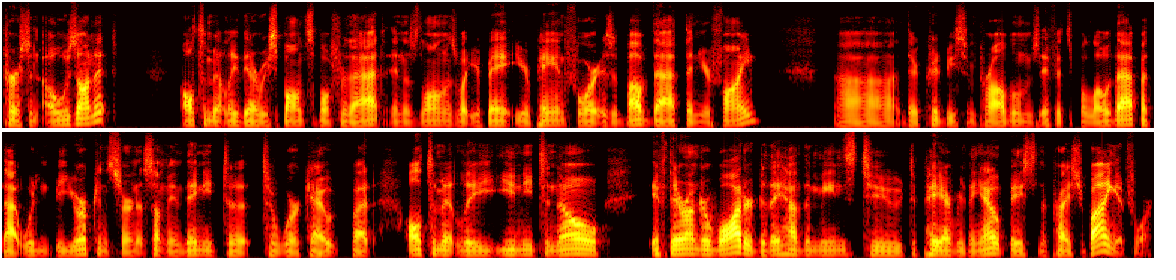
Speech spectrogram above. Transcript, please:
person owes on it ultimately they're responsible for that. And as long as what you're, pay- you're paying for is above that, then you're fine. Uh, there could be some problems if it's below that, but that wouldn't be your concern. It's something they need to, to work out. But ultimately, you need to know if they're underwater, do they have the means to, to pay everything out based on the price you're buying it for?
